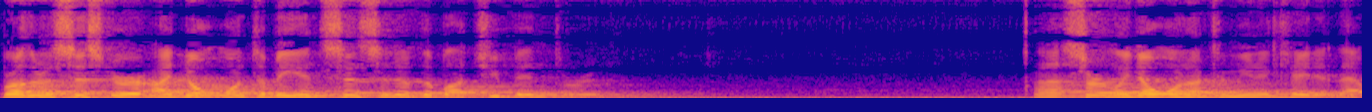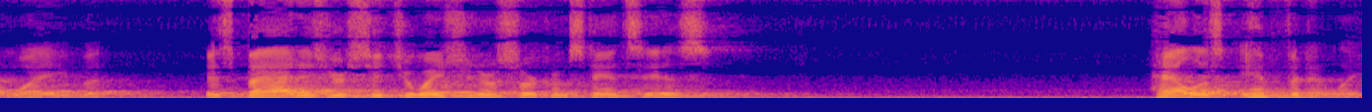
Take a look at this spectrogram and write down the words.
Brother and sister, I don't want to be insensitive to what you've been through. And I certainly don't want to communicate it that way, but as bad as your situation or circumstance is, hell is infinitely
